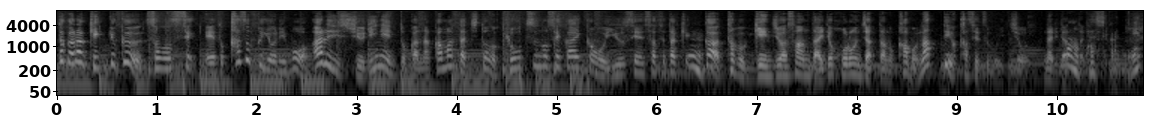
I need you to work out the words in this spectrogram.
だから結局そのせ、えー、と家族よりもある種理念とか仲間たちとの共通の世界観を優先させた結果、多分源氏は3代で滅んじゃったのかもなっていう仮説も一応成り立まあったりする。確かにね。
